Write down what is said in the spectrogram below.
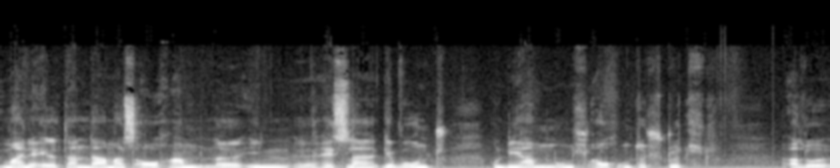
meine Eltern damals auch haben äh, in Hessler gewohnt und die haben uns auch unterstützt. Also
